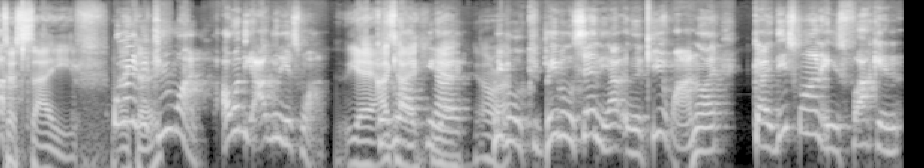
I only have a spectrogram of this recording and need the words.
I- to save. Well, not even a cute one. I want the ugliest one. Yeah. Okay. like, you know, yeah. All right. people people send the the cute one. Like, go, this one is fucking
